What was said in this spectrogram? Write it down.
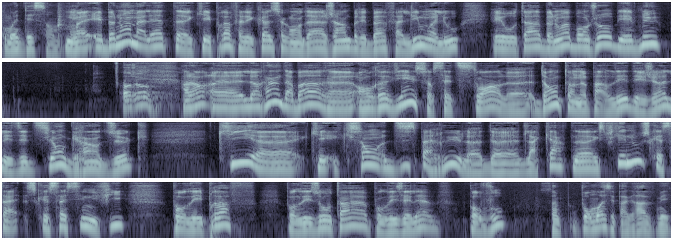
Au mois de décembre. Ouais, et Benoît Mallette, euh, qui est prof à l'école secondaire Jean de Brébeuf à Limoilou et auteur. Benoît, bonjour, bienvenue. Bonjour. Alors, euh, Laurent, d'abord, euh, on revient sur cette histoire là, dont on a parlé déjà, les éditions Grand-Duc. Qui, qui, qui sont disparues là, de, de la carte. Expliquez-nous ce que ça ce que ça signifie pour les profs, pour les auteurs, pour les élèves, pour vous. Pour moi, c'est pas grave, mais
